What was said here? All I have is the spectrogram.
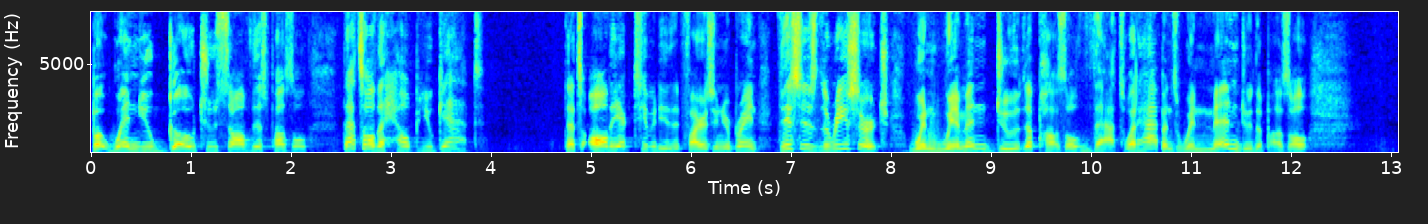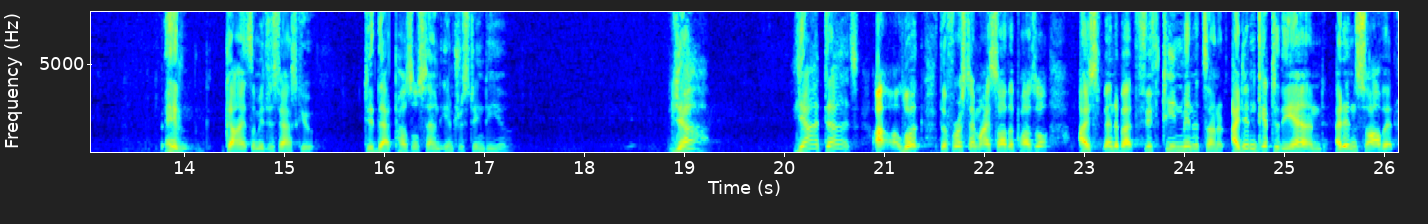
but when you go to solve this puzzle, that's all the help you get. That's all the activity that fires in your brain. This is the research. When women do the puzzle, that's what happens. When men do the puzzle, hey, guys, let me just ask you did that puzzle sound interesting to you? Yeah. Yeah, it does. Uh, look, the first time I saw the puzzle, I spent about 15 minutes on it. I didn't get to the end, I didn't solve it,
